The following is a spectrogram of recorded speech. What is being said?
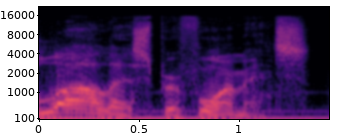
flawless performance.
